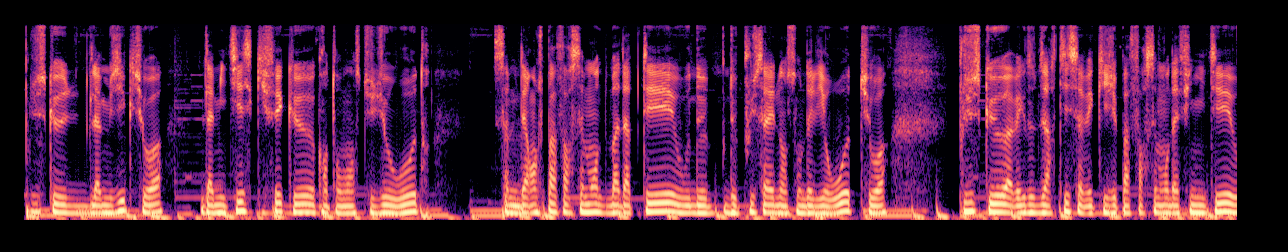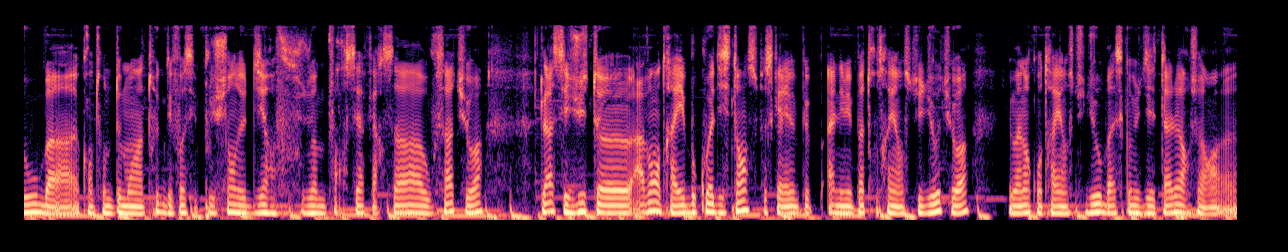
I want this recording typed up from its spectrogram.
plus que de la musique, tu vois, de l'amitié, ce qui fait que quand on va en studio ou autre, ça me dérange pas forcément de m'adapter ou de, de plus aller dans son délire ou autre, tu vois. Plus qu'avec d'autres artistes avec qui j'ai pas forcément d'affinité ou bah, quand on te demande un truc, des fois c'est plus chiant de te dire je dois me forcer à faire ça ou ça, tu vois. Là, c'est juste. euh, avant, on travaillait beaucoup à distance parce qu'elle elle aimait pas trop travailler en studio, tu vois. Et maintenant qu'on travaille en studio, bah, c'est comme je disais tout à l'heure, genre, euh,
